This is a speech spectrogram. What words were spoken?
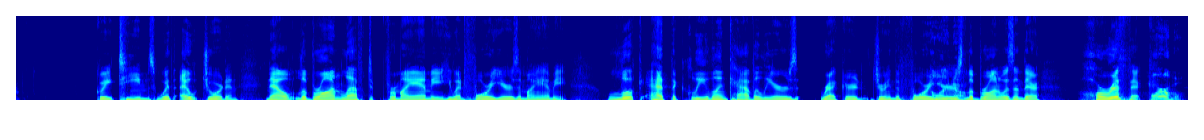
great teams without Jordan. Now, LeBron left for Miami. He went 4 years in Miami. Look at the Cleveland Cavaliers record during the 4 Oh, years. LeBron wasn't there. Horrific. Horrible.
